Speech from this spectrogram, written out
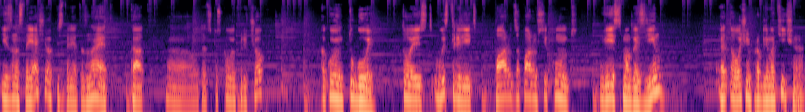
из настоящего пистолета, знает, как э, вот этот спусковой крючок, какой он тугой. То есть выстрелить пару за пару секунд весь магазин это очень проблематично,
